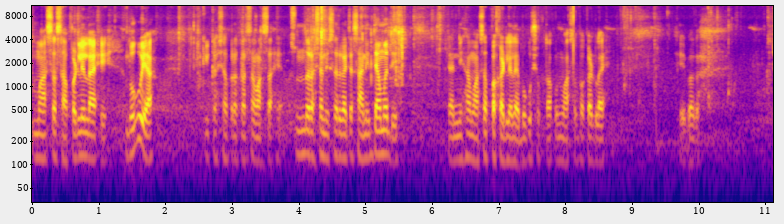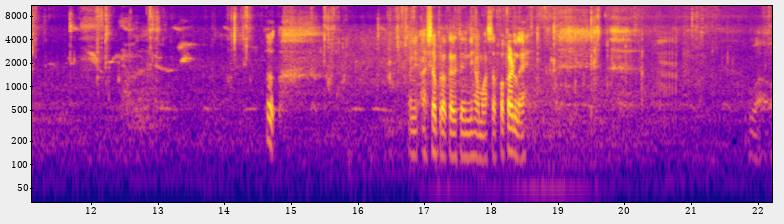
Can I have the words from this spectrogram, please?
मासा सापडलेला आहे. बघूया. की कशा प्रकारचा मासा आहे सुंदर अशा निसर्गाच्या सानिध्यामध्ये त्यांनी हा मासा पकडलेला आहे बघू शकतो आपण मासा पकडला आहे हे बघा. आणि अशा प्रकारे त्यांनी हा मासा पकडला आहे wow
